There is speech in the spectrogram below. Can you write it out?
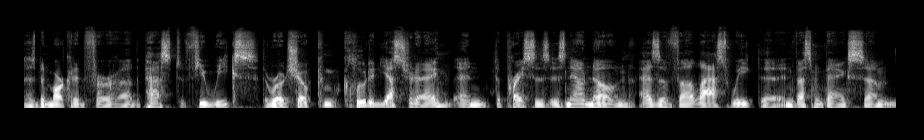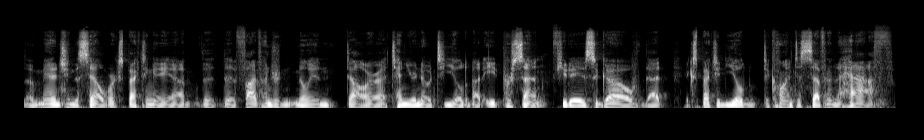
has been marketed for uh, the past few weeks. The roadshow concluded yesterday, and the price is, is now known. As of uh, last week, the investment banks um, managing the sale were expecting a uh, the the five hundred million dollar ten year note to yield about eight percent. A few days ago, that expected yield declined to seven and a half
